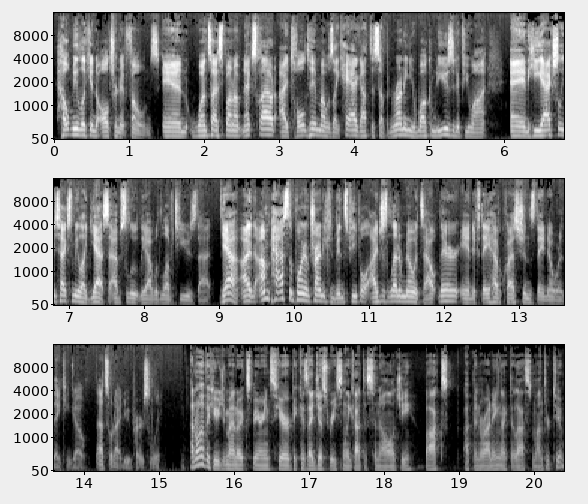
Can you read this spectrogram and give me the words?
Help me look into alternate phones. And once I spun up Nextcloud, I told him, I was like, hey, I got this up and running. You're welcome to use it if you want. And he actually texted me, like, yes, absolutely. I would love to use that. Yeah, I, I'm past the point of trying to convince people. I just let them know it's out there. And if they have questions, they know where they can go. That's what I do personally. I don't have a huge amount of experience here because I just recently got the Synology box up and running like the last month or two.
